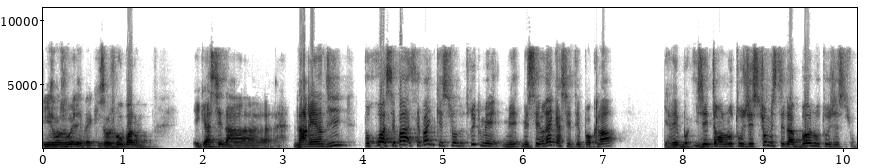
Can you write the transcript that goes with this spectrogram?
Ils ont joué les mecs ils ont joué au ballon. Et Gasset n'a rien dit. Pourquoi? C'est pas c'est pas une question de truc mais mais, c'est vrai qu'à cette époque là ils étaient en autogestion, mais c'était de la bonne autogestion.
